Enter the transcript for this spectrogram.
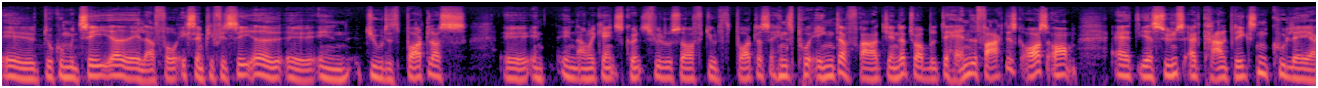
øh, dokumenteret eller få eksemplificeret øh, en Judith Butlers, øh, en, en amerikansk kønsfilosof, Judith Butlers, hendes pointer fra Gender Trouble. Det handlede faktisk også om, at jeg synes, at Karl Bliksen kunne lære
